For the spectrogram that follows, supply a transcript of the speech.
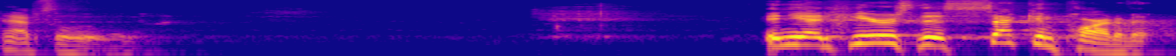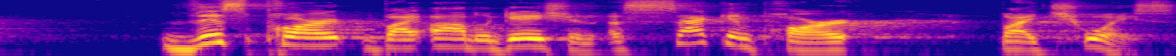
Absolutely not. And yet here's this second part of it. This part by obligation, a second part by choice.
